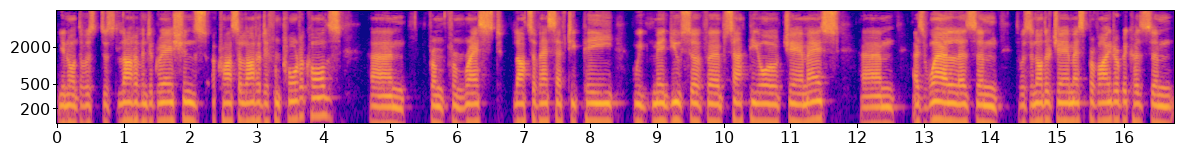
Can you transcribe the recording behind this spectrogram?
you know, there was just a lot of integrations across a lot of different protocols um, from, from REST, lots of SFTP. We made use of uh, PO JMS, um, as well as um, there was another JMS provider because um,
